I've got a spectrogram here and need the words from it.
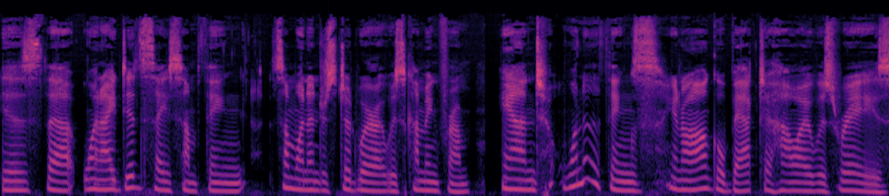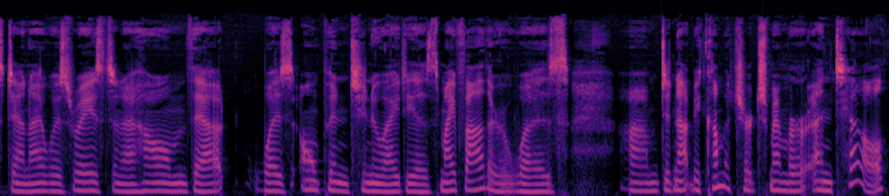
is that when I did say something, someone understood where I was coming from. And one of the things, you know, I'll go back to how I was raised, and I was raised in a home that was open to new ideas. My father was um, did not become a church member until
